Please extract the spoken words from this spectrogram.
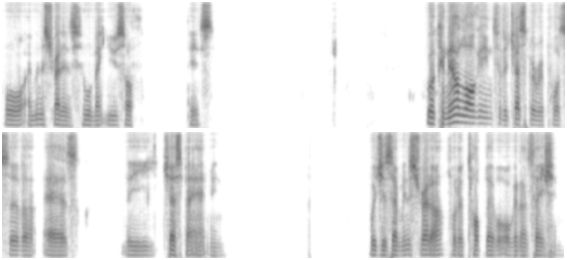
for administrators who will make use of this. We can now log into the Jasper report server as the Jasper admin, which is administrator for the top level organization.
